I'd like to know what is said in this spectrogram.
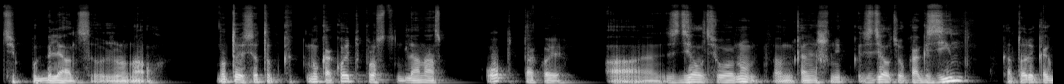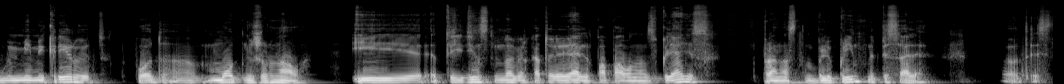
типа глянцевый журнал. Ну, то есть, это ну, какой-то просто для нас опыт такой. А сделать его, ну, конечно, не, сделать его как ЗИН, который как бы мимикрирует под а, модный журнал. И это единственный номер, который реально попал у нас в глянец. Про нас там блюпринт написали. Вот, то есть,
